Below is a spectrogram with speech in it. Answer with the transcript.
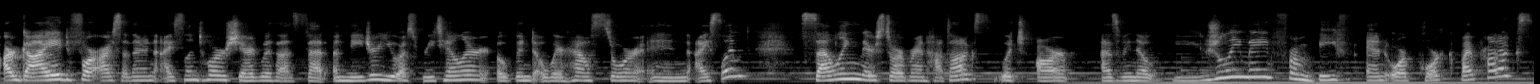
Our guide for our Southern Iceland tour shared with us that a major US retailer opened a warehouse store in Iceland selling their store brand hot dogs, which are, as we know, usually made from beef and or pork byproducts.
